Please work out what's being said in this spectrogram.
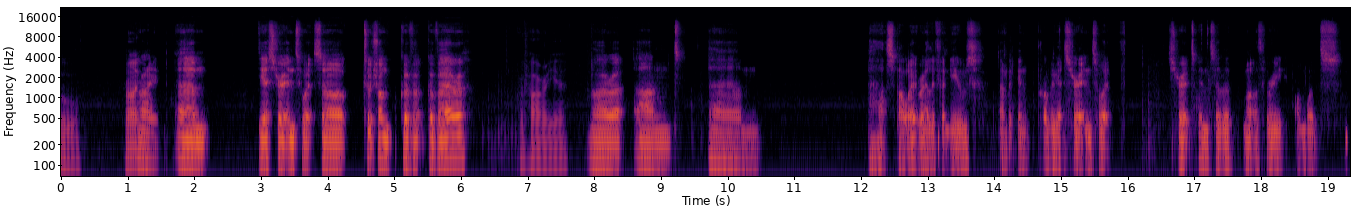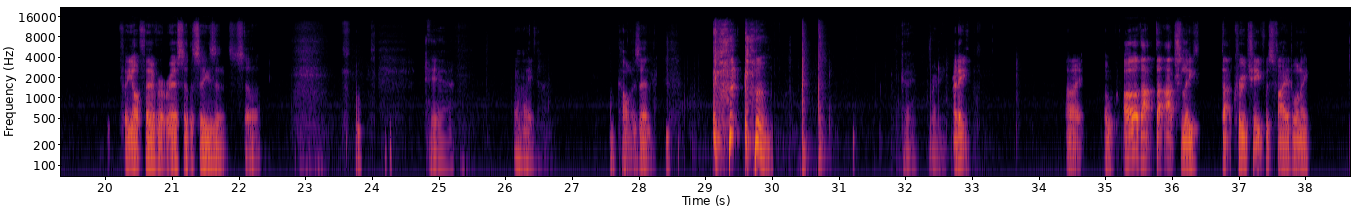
Cool. Right. Right. Um, yeah, straight into it. So touch on Guevara, Guevara, yeah. Guevara, and um, that's about it really for news. And we can probably get straight into it, straight into the Moto Three onwards for your favorite race of the season. So, Yeah. all right, I'm counting in. Okay, ready. Ready? All right. Oh, oh, that that actually that crew chief was fired, wasn't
